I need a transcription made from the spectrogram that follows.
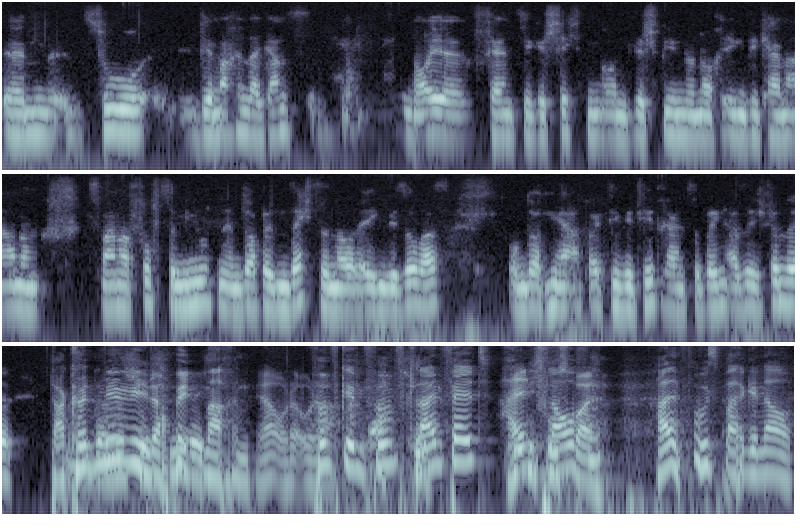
ähm, zu wir machen da ganz neue fancy Geschichten und wir spielen nur noch irgendwie, keine Ahnung, zweimal 15 Minuten im doppelten 16er oder irgendwie sowas, um dort mehr Attraktivität reinzubringen. Also ich finde, Da könnten wir wieder schwierig. mitmachen. Ja, oder, oder 5 gegen 5, Kleinfeld, Hallenfußball. Hallenfußball, genau.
